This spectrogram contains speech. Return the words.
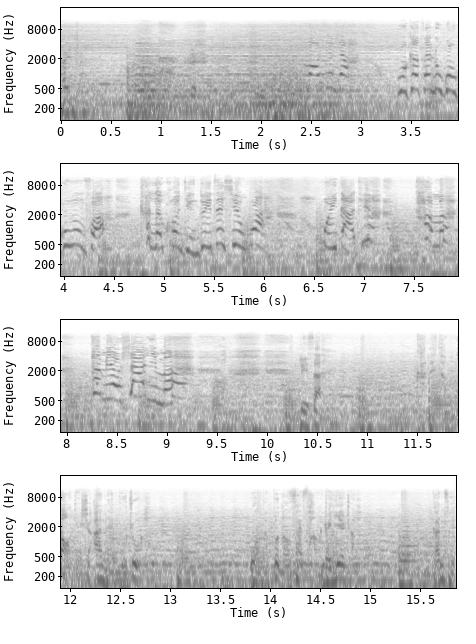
开着。毛先生，我刚才路过公务房，看到矿井队在训话。我一打听，他们他们要杀你们。李三，看来他们到底是按耐不住了。我们不能再藏着掖着了，干脆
